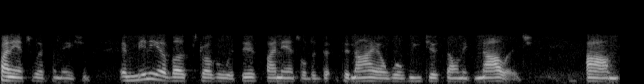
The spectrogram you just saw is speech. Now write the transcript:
financial information. And many of us struggle with this financial de- denial, where we just don't acknowledge um,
